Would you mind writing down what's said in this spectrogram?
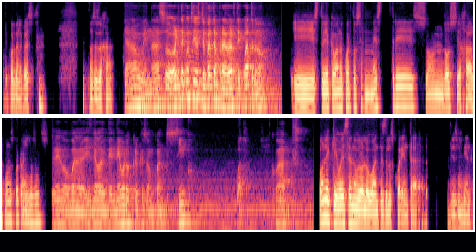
te cortan la cabeza. Entonces, ajá. Ya, buenazo. Ahorita, ¿cuántos años te faltan para darte cuatro, no? Eh, estoy acabando cuarto semestre, son 12, ajá, unos cuatro años más Luego, bueno, y luego de neuro creo que son cuántos, cinco. Cuatro. Cuatro. Ponle que voy a ser neurólogo antes de los 40, Dios mediante.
